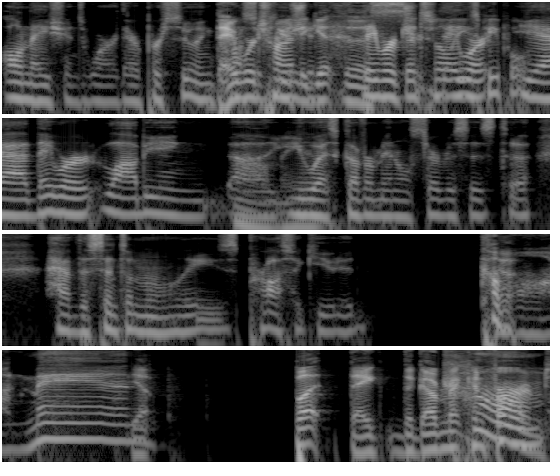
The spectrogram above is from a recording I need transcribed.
All nations were. They're pursuing. They were trying to get the they were tr- Sentinelese they were people. yeah they were lobbying uh, Oh. U.S. governmental services to have the Sentinelese prosecuted. Come Yeah. on, man. Yep. But they the government Come confirmed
